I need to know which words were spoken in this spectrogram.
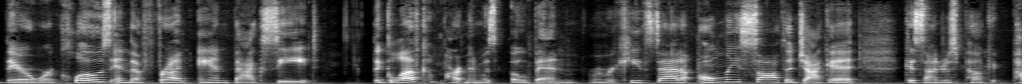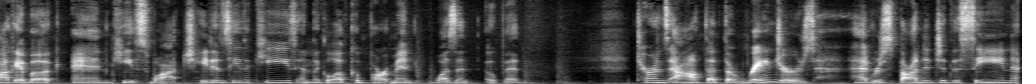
There were clothes in the front and back seat. The glove compartment was open. Remember, Keith's dad only saw the jacket, Cassandra's pocket pocketbook, and Keith's watch. He didn't see the keys, and the glove compartment wasn't open. Turns out that the Rangers had responded to the scene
